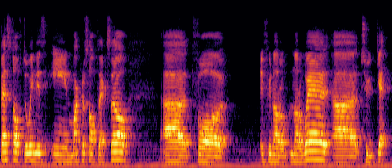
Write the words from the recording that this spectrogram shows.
best off doing this in Microsoft Excel uh, for, if you're not, not aware, uh, to get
